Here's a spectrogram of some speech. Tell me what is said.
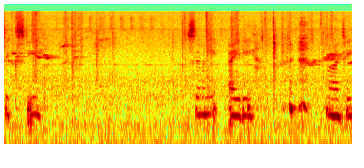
sixty, seventy, eighty, ninety,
